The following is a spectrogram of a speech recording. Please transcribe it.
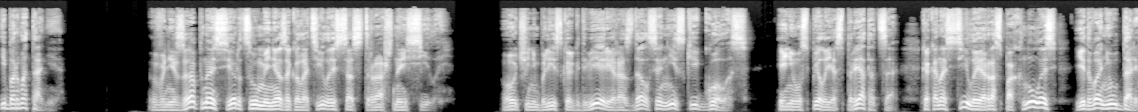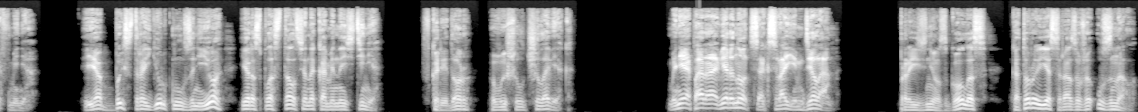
и бормотание. Внезапно сердце у меня заколотилось со страшной силой. Очень близко к двери раздался низкий голос, и не успел я спрятаться, как она силой распахнулась, едва не ударив меня. Я быстро юркнул за нее и распластался на каменной стене. В коридор вышел человек. «Мне пора вернуться к своим делам», — произнес голос, который я сразу же узнал.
